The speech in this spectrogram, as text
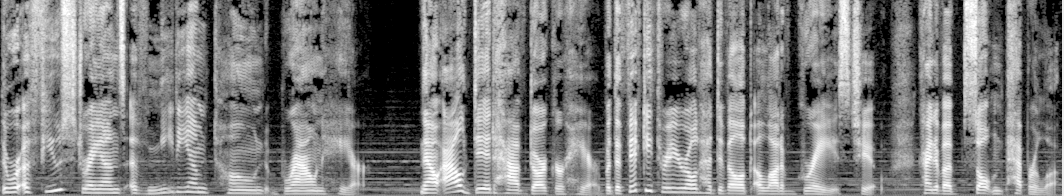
there were a few strands of medium toned brown hair. Now, Al did have darker hair, but the 53 year old had developed a lot of grays too, kind of a salt and pepper look.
